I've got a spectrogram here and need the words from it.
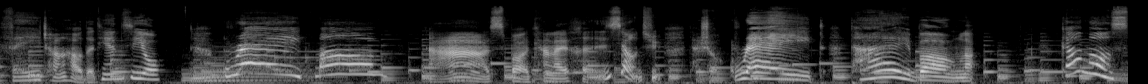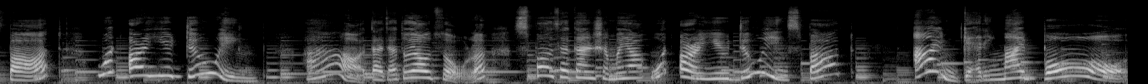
非常好的天气哦。Great, Mom. 啊，Spot 看来很想去。他说，Great，太棒了。Come on, Spot. What are you doing? 啊，大家都要走了，Spot 在干什么呀？What are you doing, Spot? I'm getting my ball.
